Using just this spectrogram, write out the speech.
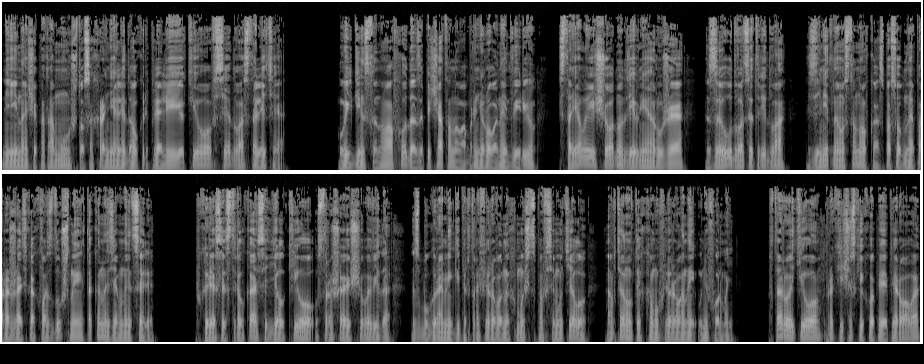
Не иначе потому, что сохраняли да укрепляли ее Кио все два столетия. У единственного входа, запечатанного бронированной дверью, стояло еще одно древнее оружие — ЗУ-23-2, зенитная установка, способная поражать как воздушные, так и наземные цели. В кресле стрелка сидел Кио устрашающего вида, с буграми гипертрофированных мышц по всему телу, обтянутых камуфлированной униформой. Второй Кио, практически копия первого,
